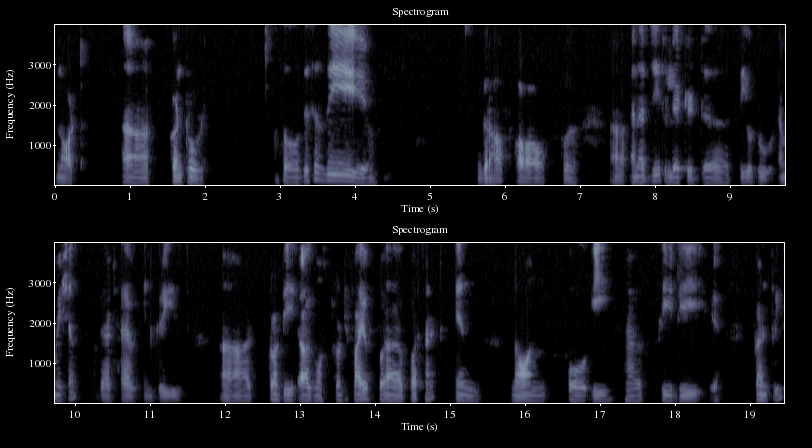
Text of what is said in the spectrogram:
not controlled so this is the graph of uh, energy related uh, CO2 emission that have increased uh, 20 almost 25 uh, percent in non OECD countries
